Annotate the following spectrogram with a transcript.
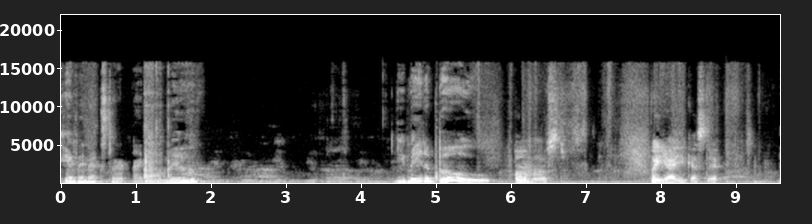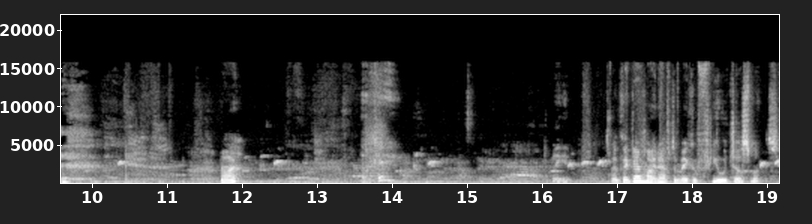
Okay, my next turn, I'm gonna move. You made a boat. Almost. But yeah, you guessed it. No? Okay. Wait. I think I might have to make a few adjustments.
